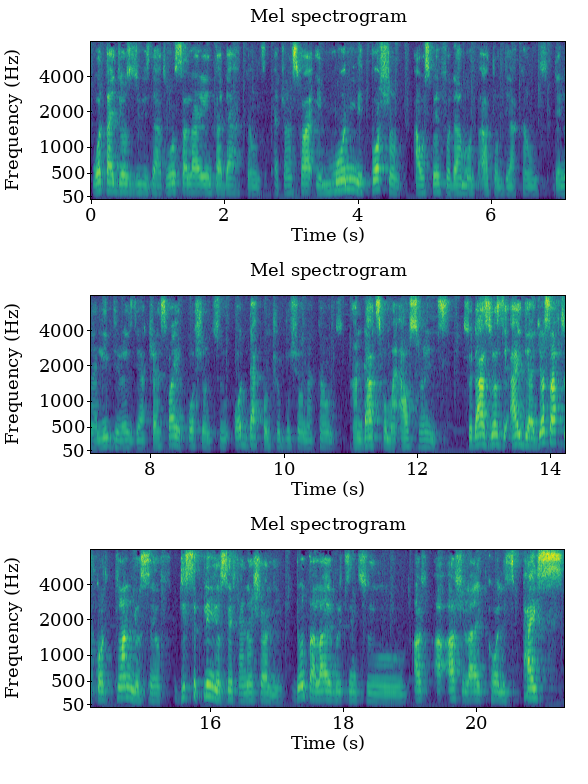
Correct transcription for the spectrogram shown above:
What I just do is that once salary enter that account, I transfer a money, a portion I will spend for that month out of the account. Then I leave the rest there. I transfer a portion to other contribution accounts, and that's for my house rent. So that's just the idea. Just have to plan yourself, discipline yourself financially. Don't allow everything to, how, how should I call it, spice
